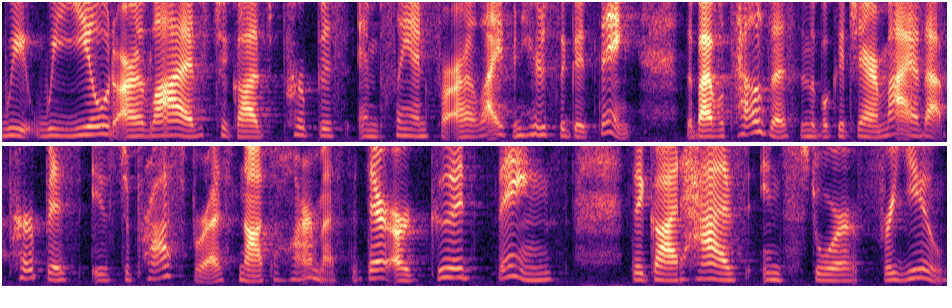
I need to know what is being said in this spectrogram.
we we yield our lives to god's purpose and plan for our life. And here's the good thing. The bible tells us in the book of jeremiah that purpose is to prosper us not to harm us that there are good things that god has in store for you.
